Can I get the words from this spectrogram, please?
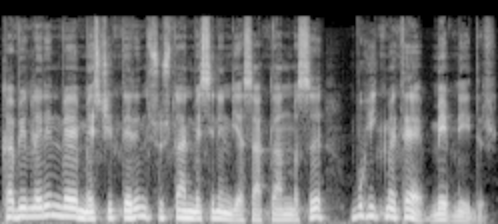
Kabirlerin ve mescitlerin süslenmesinin yasaklanması bu hikmete mebnidir.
